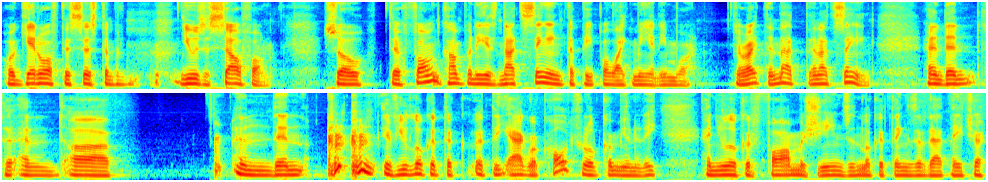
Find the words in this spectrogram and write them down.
or get off the system and use a cell phone. So the phone company is not singing to people like me anymore. All right? They're not they're not singing. And then and uh, and then if you look at the at the agricultural community and you look at farm machines and look at things of that nature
